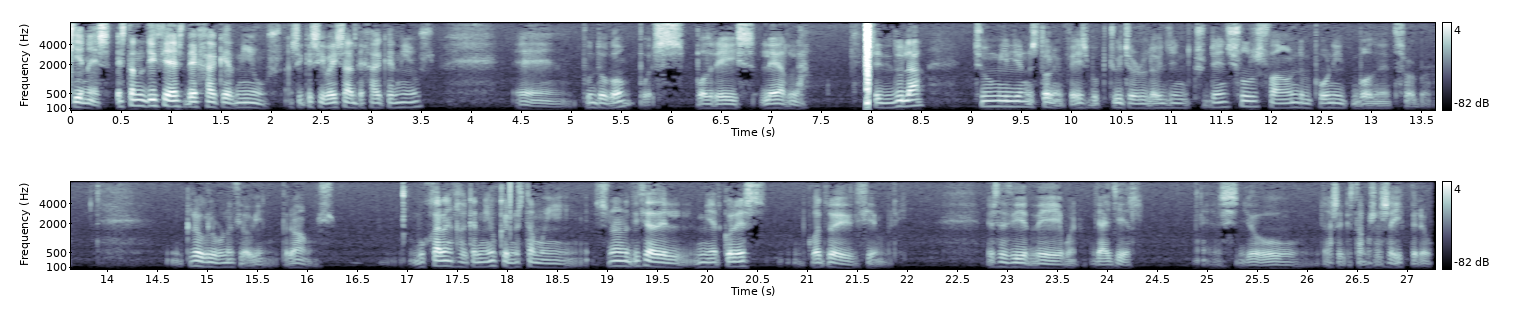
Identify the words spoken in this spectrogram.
quién es. Esta noticia es de Hacker News, así que si vais a thehackernews.com eh, pues podréis leerla. Se titula 2 Million Stolen Facebook Twitter Login Credentials Found on Pony Botnet Server. Creo que lo he pronunciado bien, pero vamos. Buscar en Hacker News que no está muy... Es una noticia del miércoles 4 de diciembre. Es decir, de, bueno, de ayer. yo ya sé que estamos a 6, pero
